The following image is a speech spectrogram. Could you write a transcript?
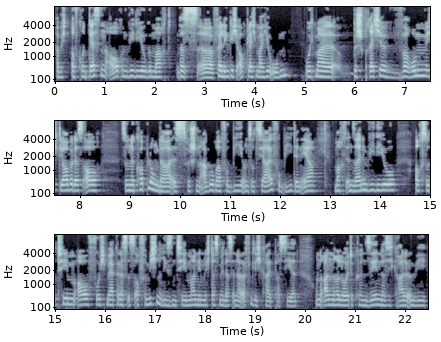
habe ich aufgrund dessen auch ein Video gemacht, das äh, verlinke ich auch gleich mal hier oben, wo ich mal bespreche, warum ich glaube, dass auch so eine Kopplung da ist zwischen Agoraphobie und Sozialphobie, denn er macht in seinem Video auch so Themen auf, wo ich merke, das ist auch für mich ein Riesenthema, nämlich dass mir das in der Öffentlichkeit passiert. Und andere Leute können sehen, dass ich gerade irgendwie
